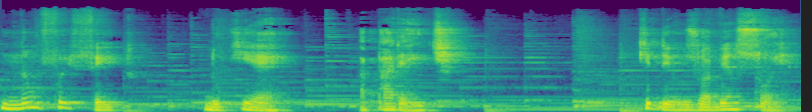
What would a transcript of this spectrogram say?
não foi feito do que é aparente. Que Deus o abençoe.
